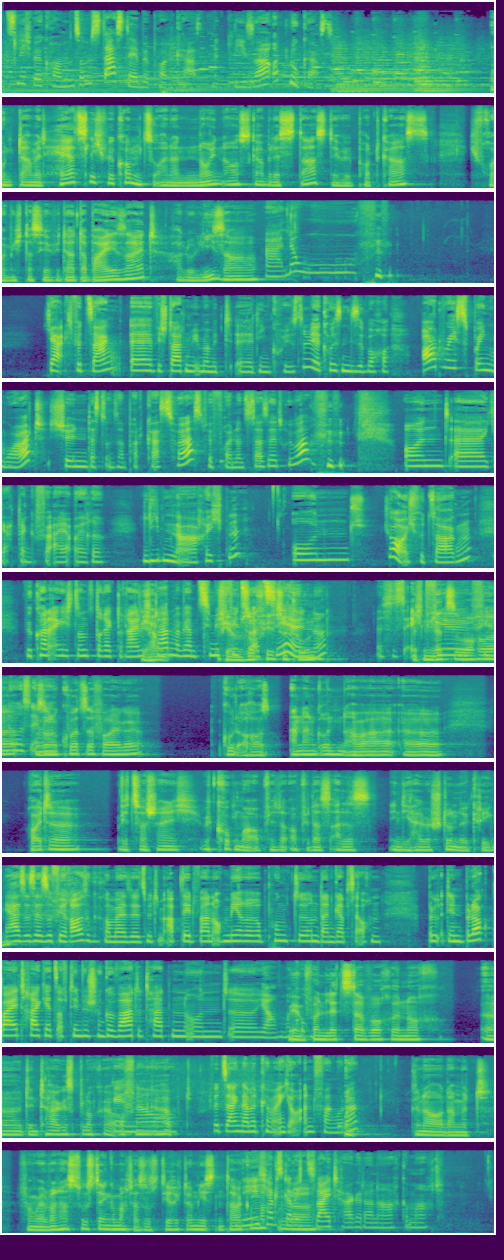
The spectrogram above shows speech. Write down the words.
Herzlich willkommen zum Star Stable Podcast mit Lisa und Lukas. Und damit herzlich willkommen zu einer neuen Ausgabe des Star Stable Podcasts. Ich freue mich, dass ihr wieder dabei seid. Hallo Lisa. Hallo. Ja, ich würde sagen, äh, wir starten wie immer mit äh, den Grüßen. Wir grüßen diese Woche Audrey Springward. Schön, dass du unseren Podcast hörst. Wir freuen uns da sehr drüber. Und äh, ja, danke für all eure lieben Nachrichten. Und ja, ich würde sagen, wir können eigentlich sonst direkt reinstarten, haben, weil wir haben ziemlich wir viel, haben so zu erzählen. Viel zu ne? Es ist echt viel, letzte Woche viel los irgendwie. so eine kurze Folge. Gut, auch aus anderen Gründen, aber äh, heute wird es wahrscheinlich, wir gucken mal, ob wir, ob wir das alles in die halbe Stunde kriegen. Ja, es ist ja so viel rausgekommen. Also jetzt mit dem Update waren auch mehrere Punkte und dann gab es ja auch einen, den Blogbeitrag jetzt, auf den wir schon gewartet hatten. Und äh, ja, mal Wir gucken. haben von letzter Woche noch äh, den Tagesblocker genau. offen gehabt. Ich würde sagen, damit können wir eigentlich auch anfangen, oder? Und, genau, damit fangen wir an. Wann hast du es denn gemacht? Hast du es direkt am nächsten Tag nee, gemacht? Nee, ich habe es, glaube ich, zwei Tage danach gemacht.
